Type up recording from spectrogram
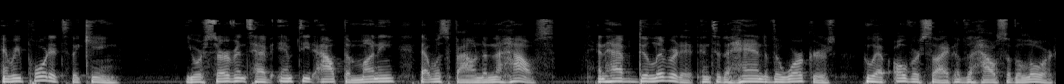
and reported to the king, Your servants have emptied out the money that was found in the house, and have delivered it into the hand of the workers who have oversight of the house of the Lord.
